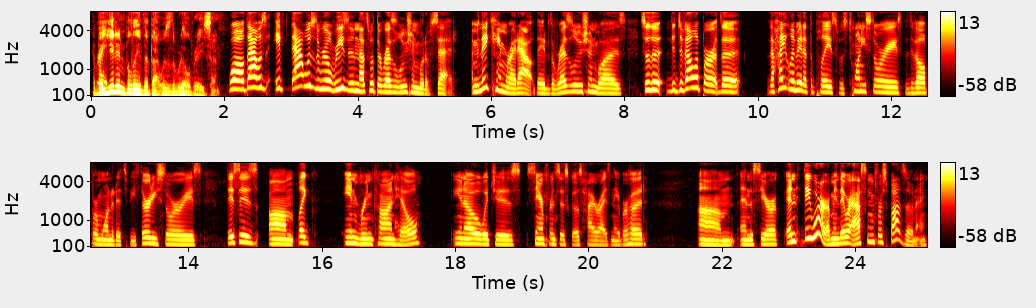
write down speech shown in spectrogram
But right. you didn't believe that that was the real reason. Well, that was if that was the real reason, that's what the resolution would have said. I mean, they came right out. They the resolution was so the the developer the the height limit at the place was 20 stories. The developer wanted it to be 30 stories. This is um like in Rincon Hill, you know, which is San Francisco's high rise neighborhood um, and the Sierra, and they were. I mean, they were asking for spot zoning,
